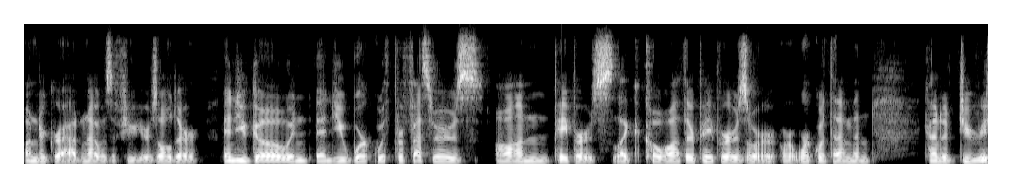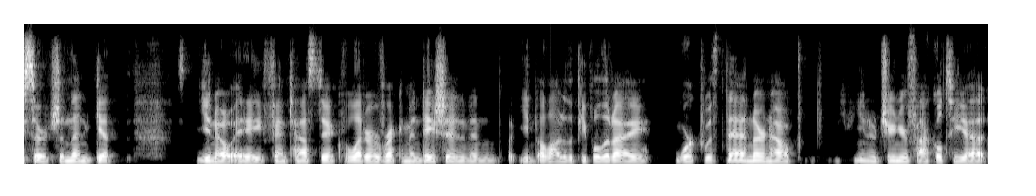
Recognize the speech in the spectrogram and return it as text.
undergrad and I was a few years older. And you go and, and you work with professors on papers like co-author papers or, or work with them and kind of do research and then get you know a fantastic letter of recommendation and a lot of the people that i worked with then are now you know junior faculty at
